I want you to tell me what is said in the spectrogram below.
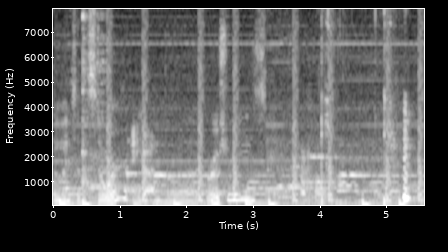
We went to the store and got the groceries.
